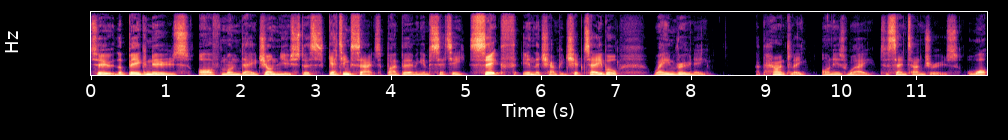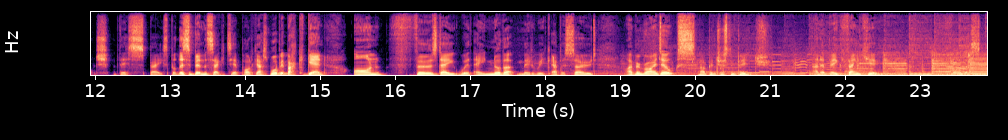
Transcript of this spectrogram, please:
to the big news of Monday. John Eustace getting sacked by Birmingham City, sixth in the Championship table. Wayne Rooney apparently on his way to St Andrews. Watch this space. But this has been the Second Tier Podcast. We'll be back again on Thursday with another midweek episode. I've been Ryan Dilks, I've been Justin Peach. and a big thank you for listening.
